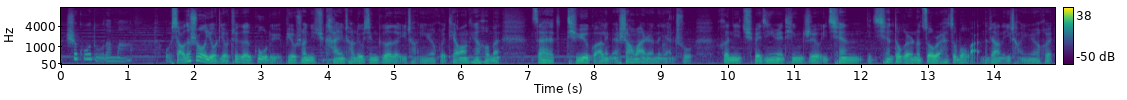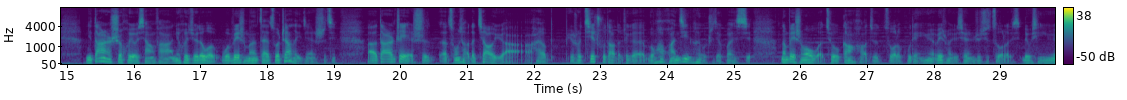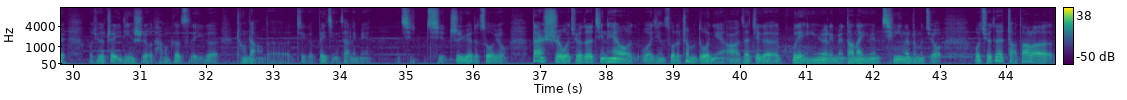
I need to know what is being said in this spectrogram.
是孤独的吗？我小的时候有有这个顾虑，比如说你去看一场流行歌的一场音乐会，天王天后们在体育馆里面上万人的演出，和你去北京音乐厅只有一千一千多个人的座位还坐不完的这样的一场音乐会，你当然是会有想法，你会觉得我我为什么在做这样的一件事情？呃，当然这也是呃从小的教育啊，还有。比如说接触到的这个文化环境很有直接关系。那为什么我就刚好就做了古典音乐？为什么有些人就去做了流行音乐？我觉得这一定是有他们各自的一个成长的这个背景在里面。起起制约的作用，但是我觉得今天我我已经做了这么多年啊，在这个古典音乐里面，当代音乐轻音了这么久，我觉得找到了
